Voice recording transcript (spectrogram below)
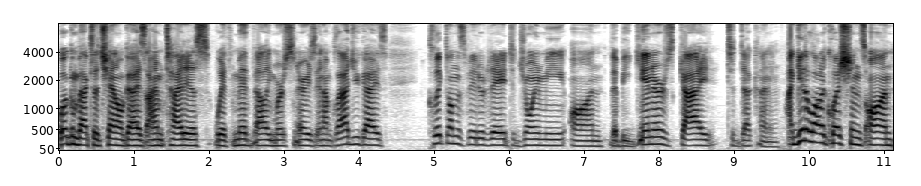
Welcome back to the channel, guys. I'm Titus with Mid Valley Mercenaries, and I'm glad you guys clicked on this video today to join me on the beginner's guide to duck hunting. I get a lot of questions on,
